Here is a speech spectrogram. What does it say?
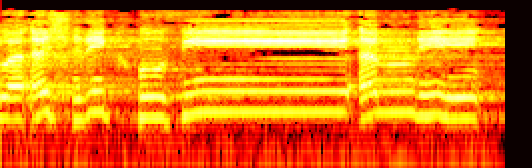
وَأَشْرِكْهُ فِي أَمْرِي.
